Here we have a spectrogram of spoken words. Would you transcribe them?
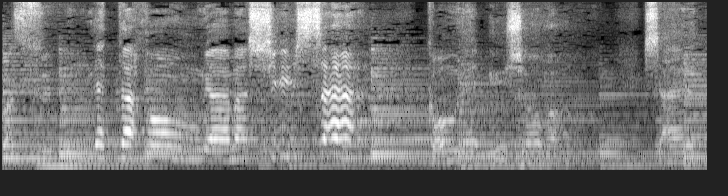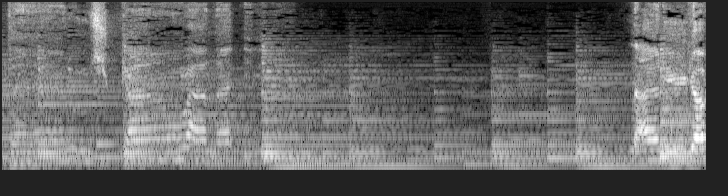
忘れた方がましさこれ以上 されてる時間はない。何が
